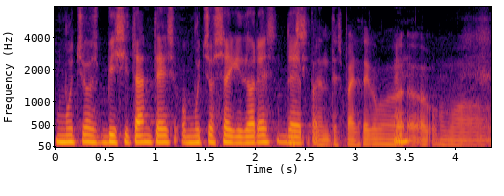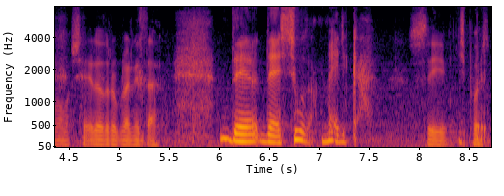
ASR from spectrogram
muchos visitantes o muchos seguidores de, Visitantes, parece como, ¿Eh? como, como ser de otro planeta. de, de Sudamérica. Sí, pues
